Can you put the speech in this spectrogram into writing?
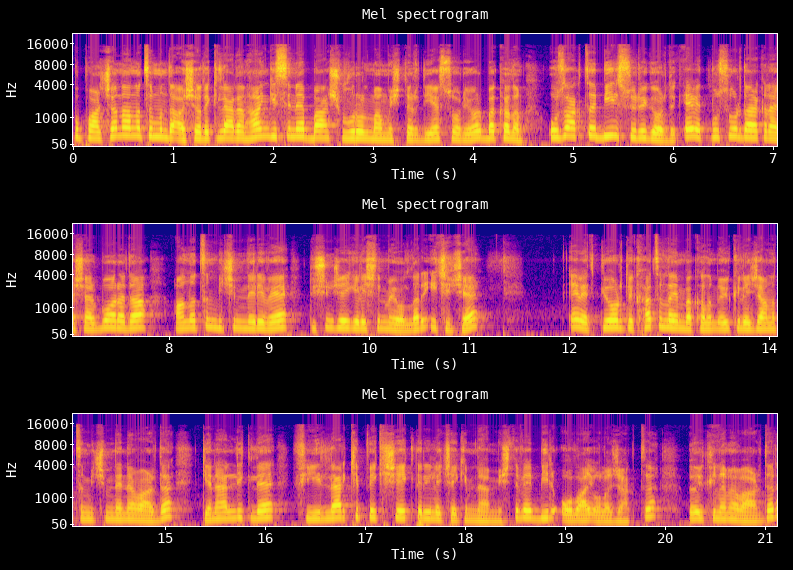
Bu parçanın anlatımında aşağıdakilerden hangisine başvurulmamıştır diye soruyor. Bakalım uzakta bir sürü gördük. Evet bu soruda arkadaşlar bu arada anlatım biçimleri ve düşünceyi geliştirme yolları iç içe. Evet gördük hatırlayın bakalım öyküleyici anlatım biçiminde ne vardı? Genellikle fiiller kip ve kişi ekleriyle çekimlenmişti ve bir olay olacaktı. Öyküleme vardır.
